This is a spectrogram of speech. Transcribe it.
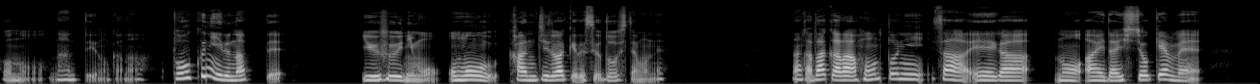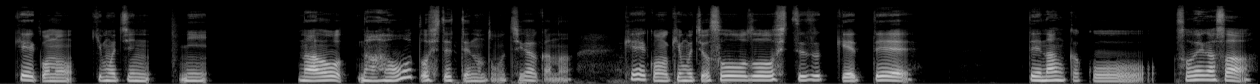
その、なんていうのかな。遠くにいるなっていうふうにも思う、感じるわけですよ、どうしてもね。なんかだから本当にさ、映画の間一生懸命稽古の気持ちになろう、なろうとしてっていうのとも違うかな。稽古の気持ちを想像し続けて、で、なんかこう、それがさ、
